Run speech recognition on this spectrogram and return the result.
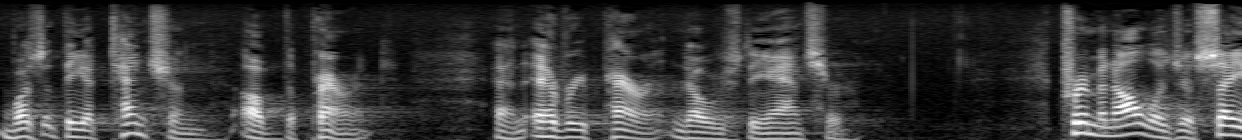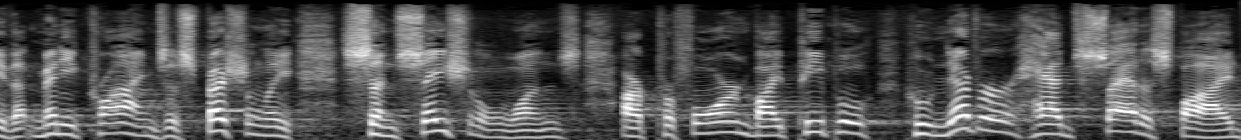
was it the attention of the parent? And every parent knows the answer. Criminologists say that many crimes, especially sensational ones, are performed by people who never had satisfied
